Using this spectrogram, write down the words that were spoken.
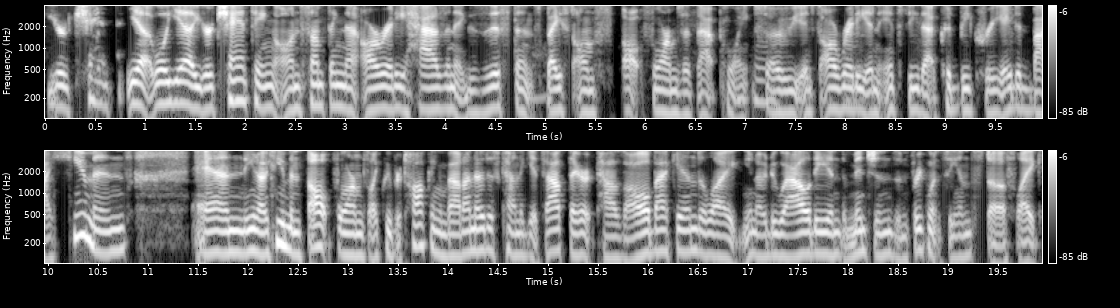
You're chant yeah, well, yeah, you're chanting on something that already has an existence based on thought forms at that point. Mhm. So it's already an entity that could be created by humans and, you know, human thought forms like we were talking about. I know this kind of gets out there. It ties all back into like, you know, duality and dimensions and frequency and stuff. Like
